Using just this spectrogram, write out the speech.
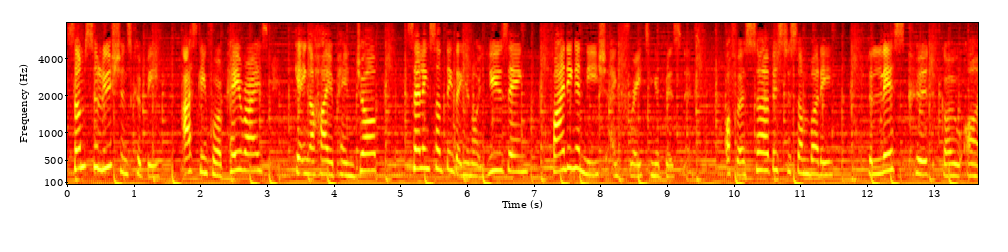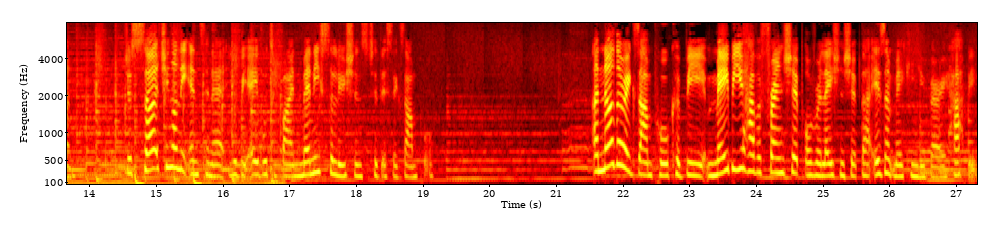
Some solutions could be asking for a pay rise, getting a higher paying job, selling something that you're not using, finding a niche, and creating a business. Offer a service to somebody. The list could go on. Just searching on the internet, you'll be able to find many solutions to this example. Another example could be maybe you have a friendship or relationship that isn't making you very happy.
